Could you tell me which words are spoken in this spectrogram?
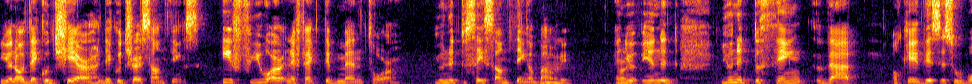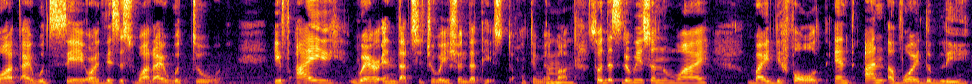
you know they could share they could share some things. If you are an effective mentor you need to say something about it and Right. you, you need you need to think that okay this is what i would say or this is what i would do if i were in that situation that he's talking to me about so that's the reason why by default and unavoidably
